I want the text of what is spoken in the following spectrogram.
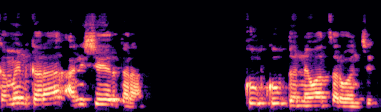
कमेंट करा आणि शेअर करा. खूप खूप धन्यवाद सर्वांचे.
